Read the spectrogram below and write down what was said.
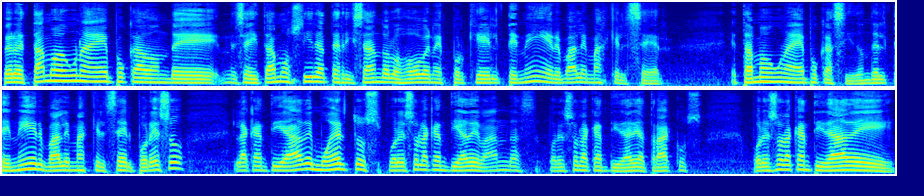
Pero estamos en una época donde necesitamos ir aterrizando a los jóvenes porque el tener vale más que el ser. Estamos en una época así, donde el tener vale más que el ser. Por eso la cantidad de muertos, por eso la cantidad de bandas, por eso la cantidad de atracos, por eso la cantidad de,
